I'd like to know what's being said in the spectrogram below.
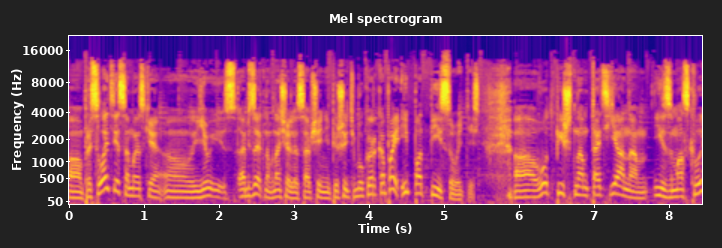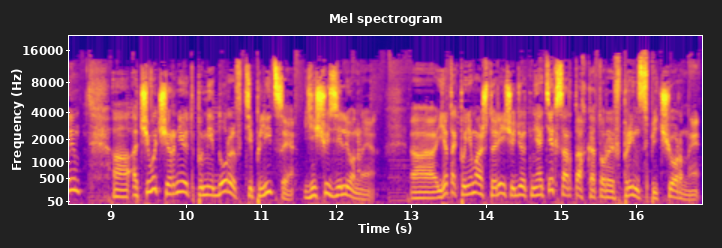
Э, присылайте смски. Э, обязательно в начале сообщения пишите букву РКП и подписывайтесь. Вот пишет нам Татьяна из Москвы. От чего чернеют помидоры в теплице еще зеленые? А, я так понимаю, что речь идет не о тех сортах, которые в принципе черные,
